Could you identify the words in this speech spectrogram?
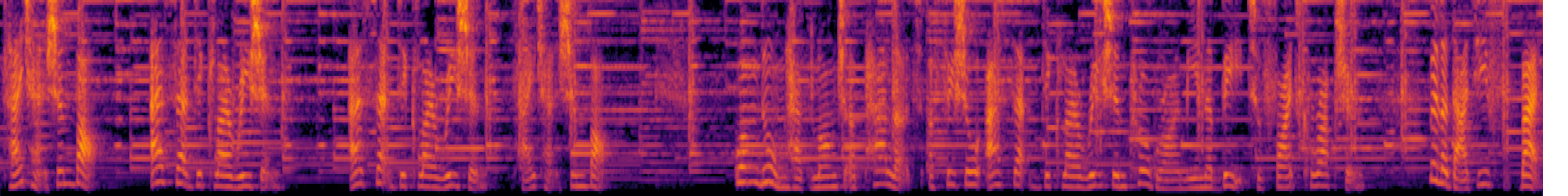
财产申报，Asset Declaration，Asset Declaration，财产申报。Guangdong has launched a pilot official asset declaration program in a bid to fight corruption. 为了打击腐败，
